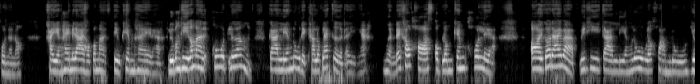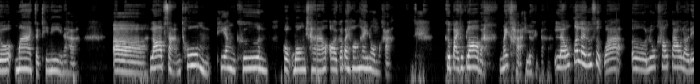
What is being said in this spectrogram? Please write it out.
คนนะเนาะใครยังให้ไม่ได้เขาก็มาติวเข้มให้นะคะหรือบางทีก็มาพูดเรื่องการเลี้ยงดูเด็กทารกแรกเกิดอะไรอย่างเงี้ยเหมือนได้เข้าคอร์สอบรมเข้มข้นเลยอะออยก็ได้แบบวิธีการเลี้ยงลูกแล้วความรู้เยอะมากจากที่นี่นะคะ ออรอบสามทุ่มเที่ยงคืนหกโมงเช้าออยก็ไปห้องให้นมค่ะ คือไปทุกรอบอะไม่ขาดเลยนะคะแล้วก็เลยรู้สึกว่า เออลูกเข้าเต้าเราได้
